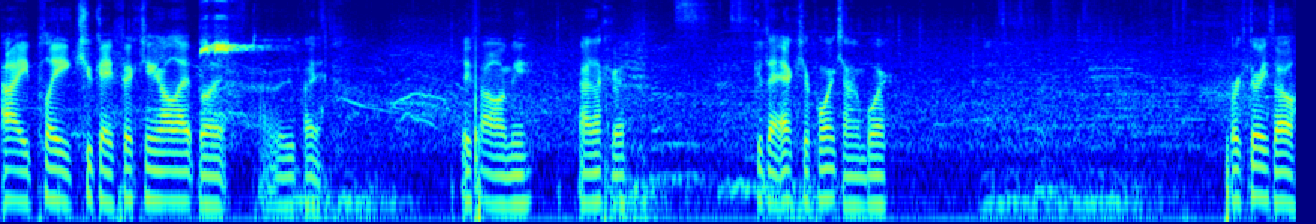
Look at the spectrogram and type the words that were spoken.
I play 2K15 and all that, but I don't really play. They follow me. Ah, that's good. Get that extra points on board. First three though.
